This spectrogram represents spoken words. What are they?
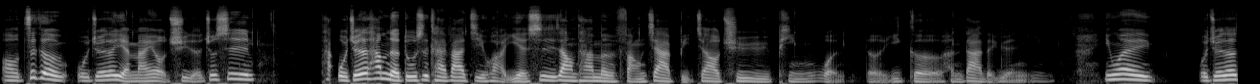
哦，这个我觉得也蛮有趣的，就是他，我觉得他们的都市开发计划也是让他们房价比较趋于平稳的一个很大的原因。因为我觉得，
